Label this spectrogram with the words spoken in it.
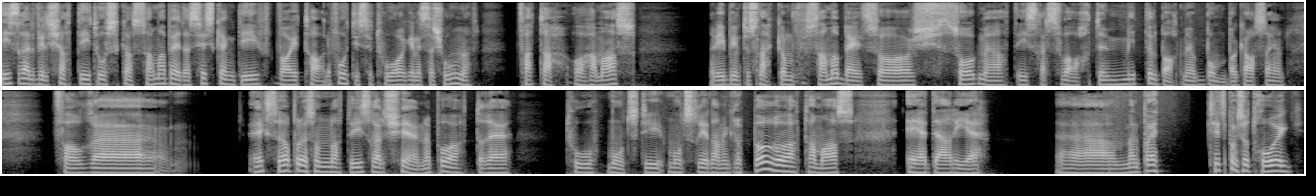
Israel vil ikke at de to skal samarbeide. Sist gang de var i talefot, disse to organisasjonene, Fatah og Hamas, når de begynte å snakke om samarbeid, så så vi at Israel svarte umiddelbart med å bombe Gaza igjen. For eh, jeg ser på det sånn at Israel tjener på at det er to motstridende grupper, og at Hamas er der de er. Eh, men på et tidspunkt så tror jeg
